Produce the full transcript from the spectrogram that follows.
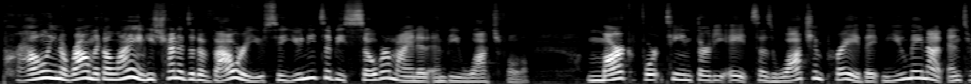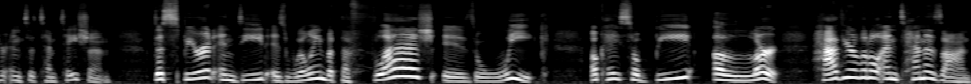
prowling around like a lion. He's trying to devour you. So you need to be sober minded and be watchful. Mark 14 38 says, Watch and pray that you may not enter into temptation. The spirit indeed is willing, but the flesh is weak. Okay, so be alert. Have your little antennas on.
